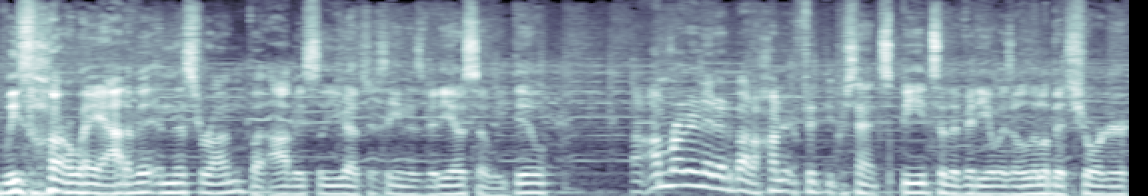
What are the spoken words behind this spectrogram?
weasel our way out of it in this run, but obviously you guys are seeing this video, so we do. Uh, I'm running it at about 150% speed, so the video is a little bit shorter.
